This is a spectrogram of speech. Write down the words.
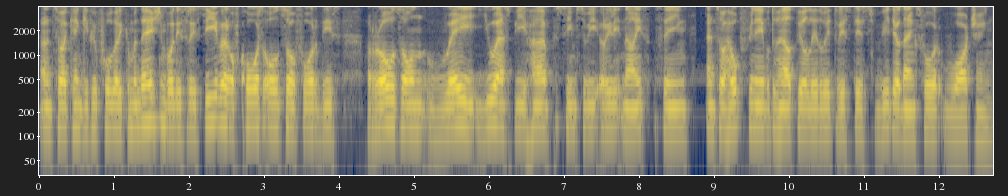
and so I can give you full recommendation for this receiver. Of course, also for this Rosonway USB hub seems to be a really nice thing. And so I hope I've been able to help you a little bit with this video. Thanks for watching.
